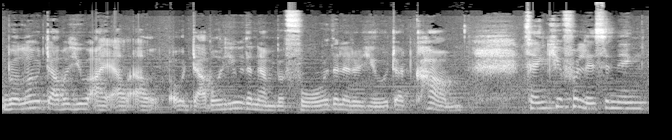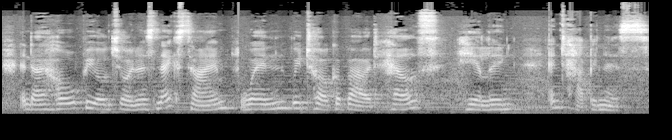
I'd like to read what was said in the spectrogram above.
willow, W-I-L-L-O-W, the number four, the letter U, dot com. Thank you for listening, and I hope you'll join us next time when we talk about health, healing, and happiness.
